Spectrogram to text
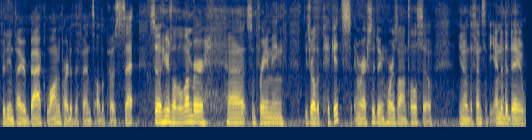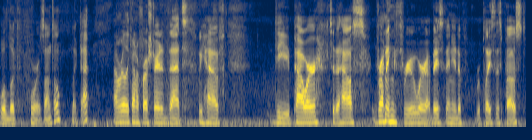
for the entire back long part of the fence, all the posts set. So here's all the lumber, uh, some framing. These are all the pickets and we're actually doing horizontal. So you know, the fence at the end of the day will look horizontal like that. I'm really kind of frustrated that we have the power to the house running through where I basically need to replace this post.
